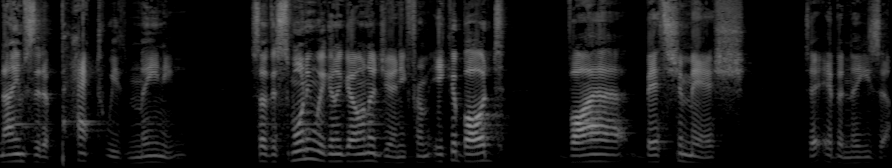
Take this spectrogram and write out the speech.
names that are packed with meaning. So this morning we're going to go on a journey from Ichabod via Beth Shemesh to Ebenezer.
